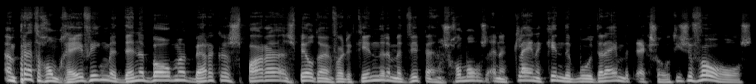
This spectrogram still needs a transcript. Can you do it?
Een prettige omgeving met dennenbomen, berken, sparren, een speeltuin voor de kinderen met wippen en schommels en een kleine kinderboerderij met exotische vogels.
